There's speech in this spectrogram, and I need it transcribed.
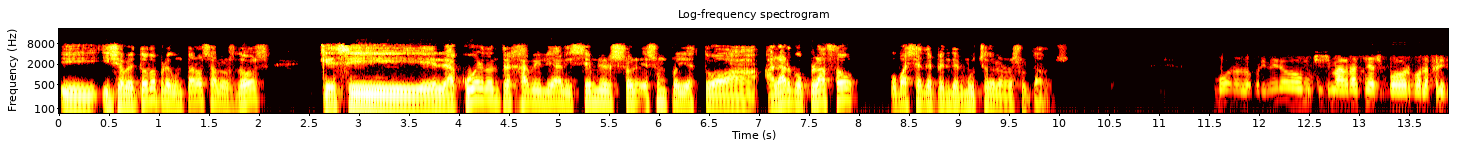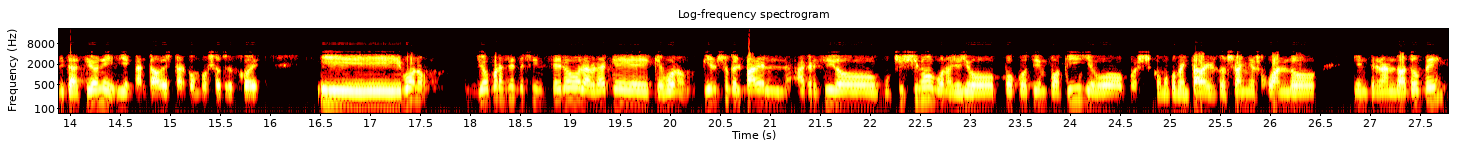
Y, sobre todo preguntaros a los dos que si el acuerdo entre Javi Leal y Semler es un proyecto a, a largo plazo o va a depender mucho de los resultados. Bueno, lo primero, muchísimas gracias por, por la felicitación y, encantado de estar con vosotros, joder. Y bueno, yo para serte sincero, la verdad que, que, bueno, pienso que el pádel ha crecido muchísimo. Bueno, yo llevo poco tiempo aquí, llevo, pues como comentabais, dos años jugando y entrenando a tope.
